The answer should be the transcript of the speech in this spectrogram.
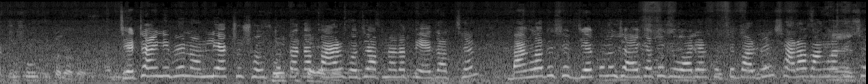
একশো সত্তর টাকা গস যেটাই নেবেন অনলি একশো সত্তর টাকা টাকা পার গজে আপনারা পেয়ে যাচ্ছেন। বাংলাদেশের যে কোনো জায়গা থেকে অর্ডার করতে পারবেন। সারা বাংলাদেশে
